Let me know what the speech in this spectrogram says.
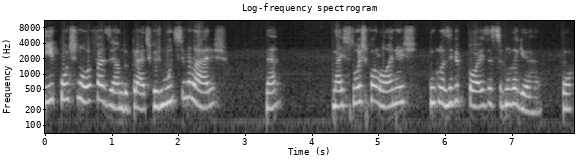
e continuou fazendo práticas muito similares né, nas suas colônias, inclusive pós a Segunda Guerra. Então,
